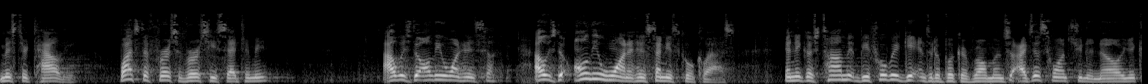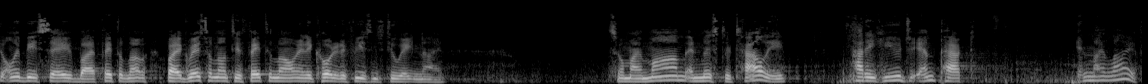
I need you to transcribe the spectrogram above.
Mr. Talley. What's the first verse he said to me? I was the only one who, I was the only one in his Sunday school class. And he goes, Tom, before we get into the book of Romans, I just want you to know you can only be saved by faith alone, by grace alone through faith alone. And he quoted Ephesians 2, 8, and 9. So my mom and Mr. Talley had a huge impact in my life.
